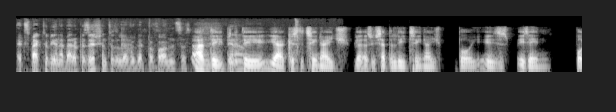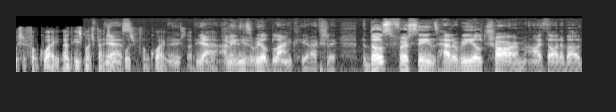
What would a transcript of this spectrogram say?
expect to be in a better position to deliver good performances. And the you know. the yeah, because the teenage, as we said, the lead teenage boy is is in Boys from Feng Kuei, and he's much better yes. in Boys from Feng Kuei. So, yeah, yeah, I mean, he's a real blank here, actually. Those first scenes had a real charm, I thought, about,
